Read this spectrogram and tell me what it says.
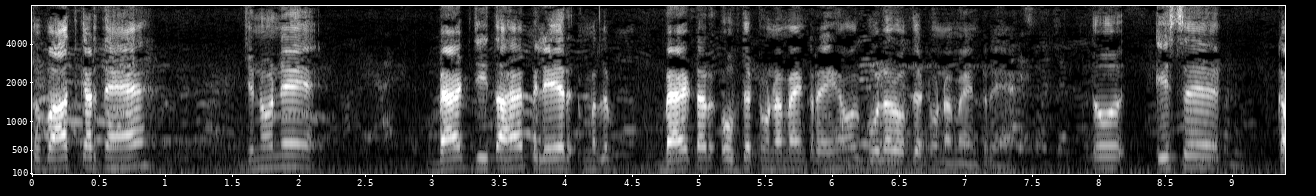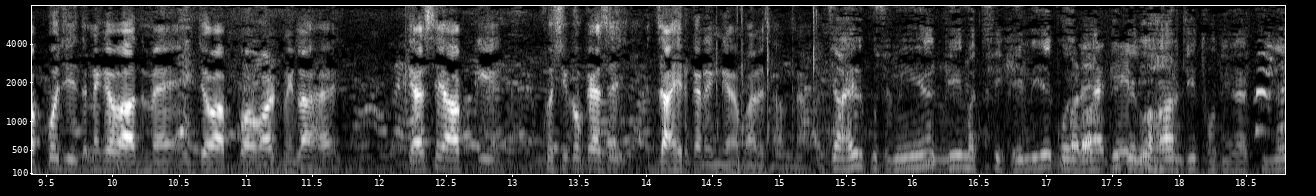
तो बात करते हैं जिन्होंने बैट जीता है प्लेयर मतलब बैटर ऑफ़ द टूर्नामेंट रहे हैं और बॉलर ऑफ़ द टूर्नामेंट रहे हैं। तो इस कप को जीतने के बाद में जो आपको अवार्ड मिला है कैसे आपकी खुशी को कैसे ज़ाहिर करेंगे हमारे सामने? ज़ाहिर कुछ नहीं है टीम अच्छी खेली है कोई बात नहीं देखो हार जीत होती रहती है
